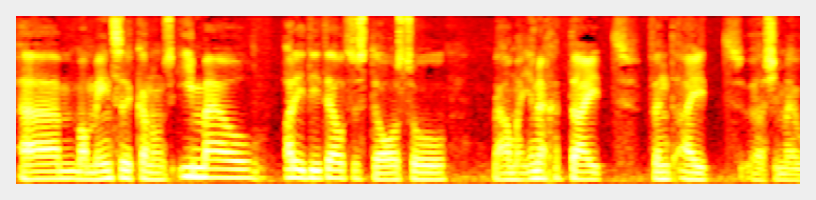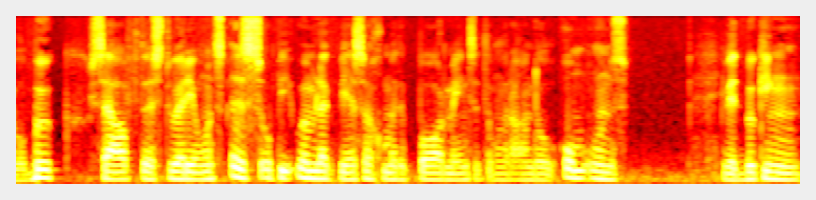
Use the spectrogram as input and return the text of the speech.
Ehm um, maar mense kan ons e-mail, al die details is daarso. Wel maar enige tyd vind uit as jy my wil boek, selfde storie. Ons is op die oomblik besig om met 'n paar mense te onderhandel om ons jy weet booking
